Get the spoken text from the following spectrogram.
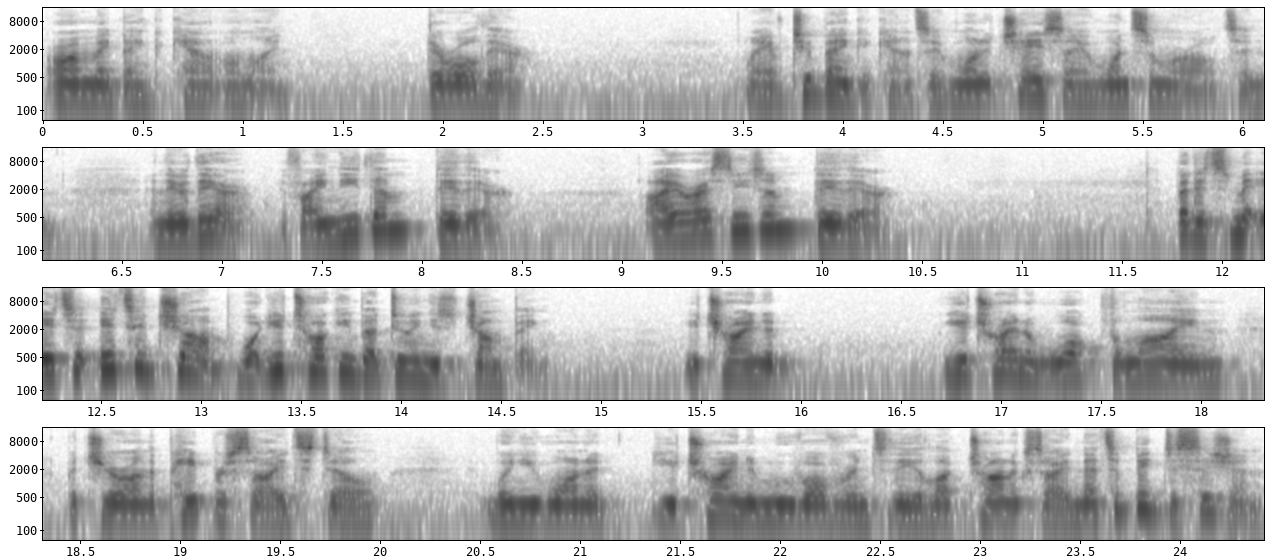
are on my bank account online. They're all there. I have two bank accounts. I have one at Chase. I have one somewhere else, and and they're there. If I need them, they're there. IRS needs them, they're there. But it's it's a, it's a jump. What you're talking about doing is jumping. You're trying to you're trying to walk the line, but you're on the paper side still. When you want to, you're trying to move over into the electronic side, and that's a big decision.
